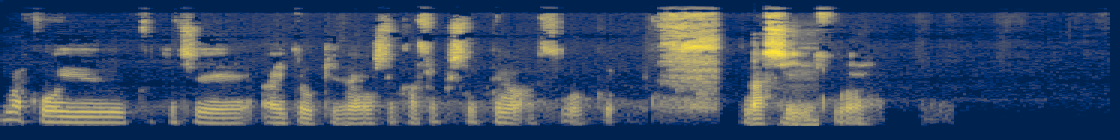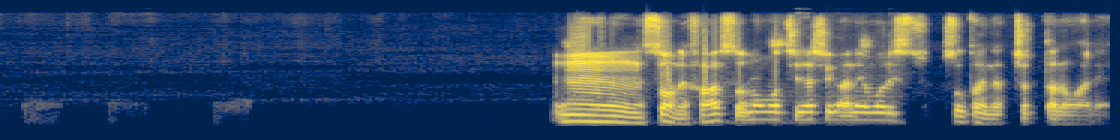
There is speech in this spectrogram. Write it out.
まあ、こういう形で相手を機材にして加速していくのはすごくらしいですね。うん、そうね。ファーストの持ち出しがね、森外になっちゃったのがね。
